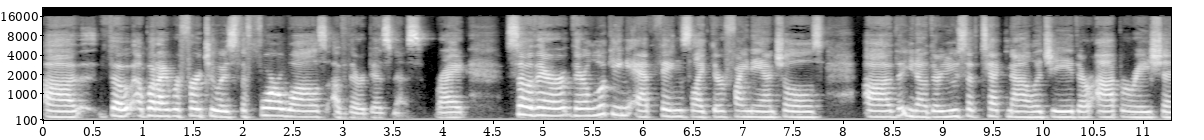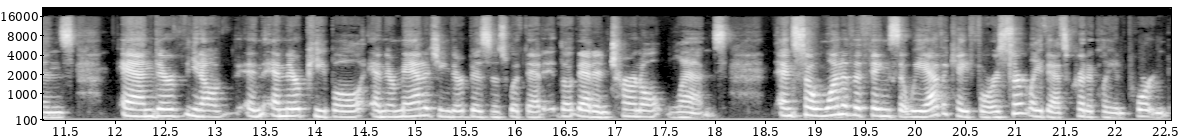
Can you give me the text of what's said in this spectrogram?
uh, the what I refer to as the four walls of their business, right? So they're they're looking at things like their financials, uh, the, you know, their use of technology, their operations and they're you know and, and their people and they're managing their business with that that internal lens. And so one of the things that we advocate for is certainly that's critically important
